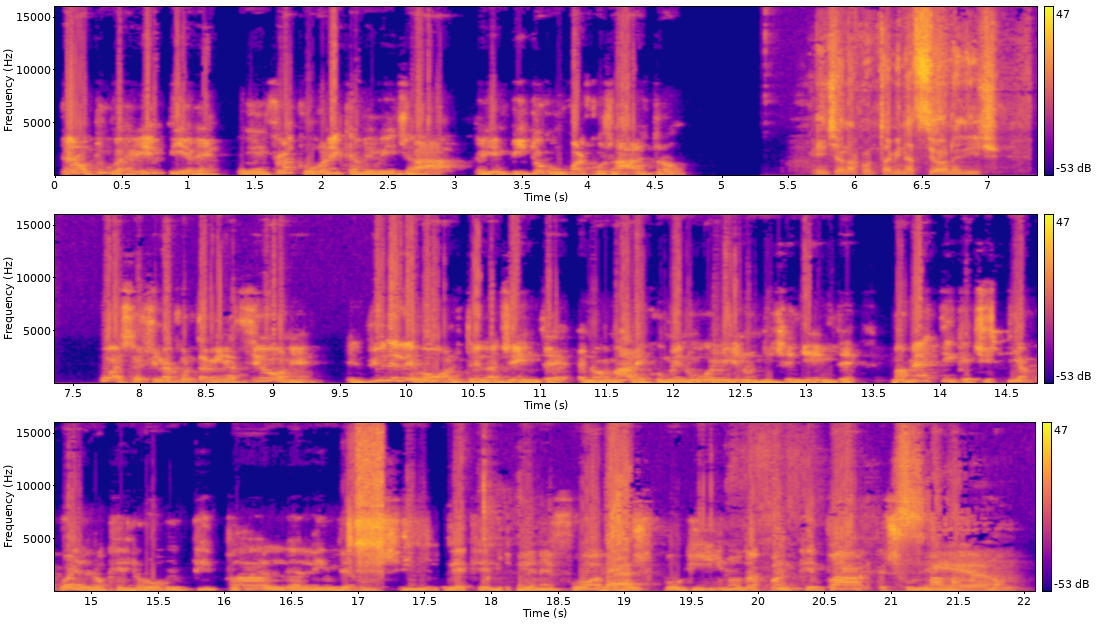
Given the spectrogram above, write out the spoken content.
Però tu vai a riempire un flacone che avevi già riempito con qualcos'altro quindi c'è una contaminazione, dici? Può esserci una contaminazione. Il più delle volte la gente è normale come noi e non dice niente, ma metti che ci sia quello che rompi palle all'inverosimile, che gli viene fuori Beh. lo sfoghino da qualche parte sulla sì, mano. Um...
